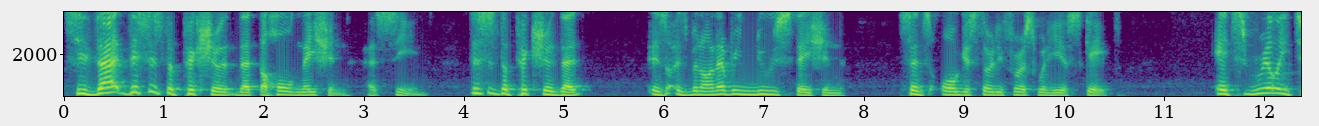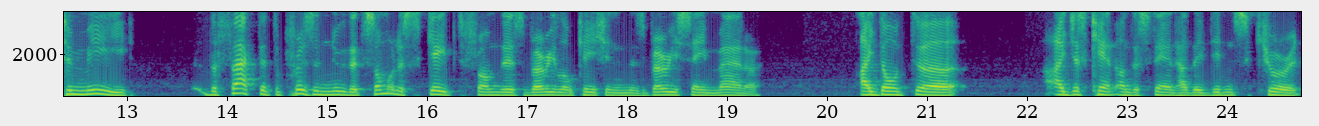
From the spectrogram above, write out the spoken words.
See that this is the picture that the whole nation has seen. This is the picture that is has been on every news station since August 31st when he escaped. It's really to me the fact that the prison knew that someone escaped from this very location in this very same manner. I don't uh I just can't understand how they didn't secure it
